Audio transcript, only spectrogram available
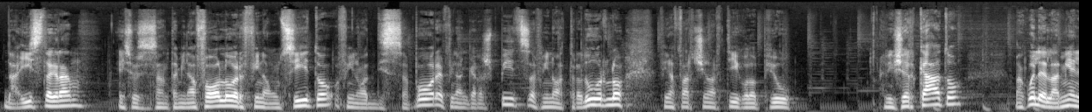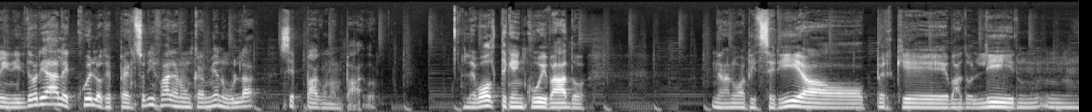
da Instagram e i suoi 60.000 follower fino a un sito, fino a Dissapore, fino a Garage Pizza, fino a tradurlo, fino a farci un articolo più ricercato, ma quella è la mia linea editoriale, quello che penso di fare non cambia nulla se pago o non pago. Le volte che in cui vado nella nuova pizzeria o perché vado lì mm,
